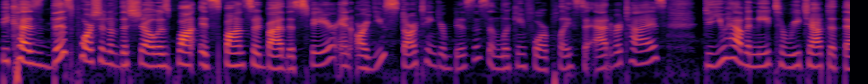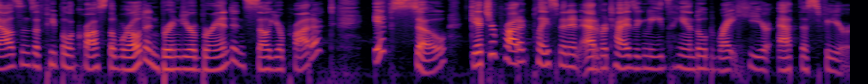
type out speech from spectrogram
because this portion of the show is bo- is sponsored by the Sphere. And are you starting your business and looking for a place to advertise? Do you have a need to reach out to thousands of people across the world and brand your brand and sell your product? If so, get your product placement and advertising needs handled right here at The Sphere.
